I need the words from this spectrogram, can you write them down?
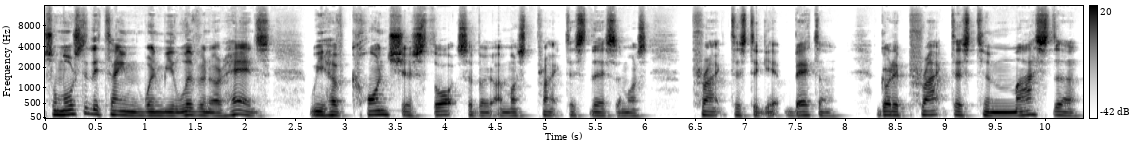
So most of the time when we live in our heads, we have conscious thoughts about I must practice this, I must practice to get better. I've got to practice to master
